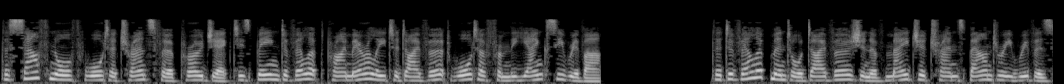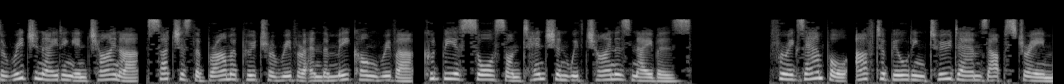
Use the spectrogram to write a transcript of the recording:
The South-North Water Transfer Project is being developed primarily to divert water from the Yangtze River. The development or diversion of major transboundary rivers originating in China, such as the Brahmaputra River and the Mekong River, could be a source on tension with China's neighbors. For example, after building two dams upstream,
